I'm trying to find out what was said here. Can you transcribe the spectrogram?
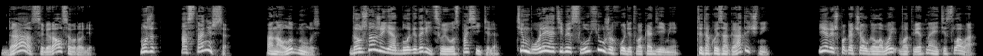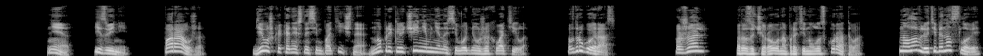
«Да, собирался вроде». «Может, останешься?» Она улыбнулась. Должна же я отблагодарить своего спасителя. Тем более о тебе слухи уже ходят в академии. Ты такой загадочный. Я лишь покачал головой в ответ на эти слова. Нет, извини. Пора уже. Девушка, конечно, симпатичная, но приключений мне на сегодня уже хватило. В другой раз. Жаль, разочарованно протянула Скуратова. Но ловлю тебя на слове.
